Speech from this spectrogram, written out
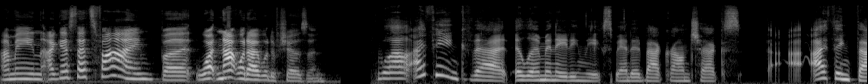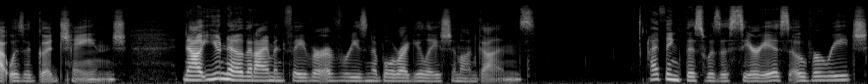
I mean, I guess that's fine, but what not what I would have chosen. Well, I think that eliminating the expanded background checks, I think that was a good change. Now, you know that I'm in favor of reasonable regulation on guns. I think this was a serious overreach.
